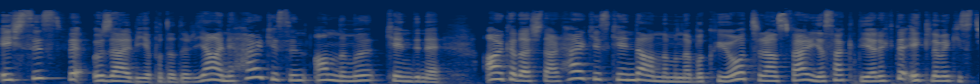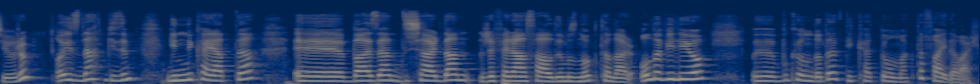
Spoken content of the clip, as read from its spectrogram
eşsiz ve özel bir yapıdadır. Yani herkesin anlamı kendine. Arkadaşlar herkes kendi anlamına bakıyor. Transfer yasak diyerek de eklemek istiyorum. O yüzden bizim günlük hayatta e, bazen dışarıdan referans aldığımız noktalar olabiliyor. E, bu konuda da dikkatli olmakta fayda var.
